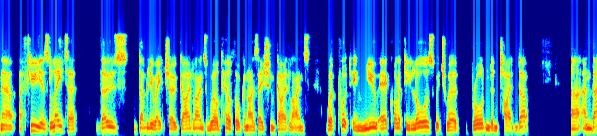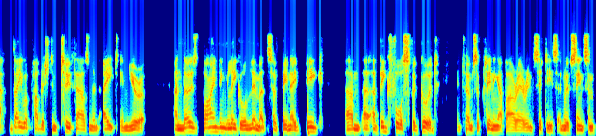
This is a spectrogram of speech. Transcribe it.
Now, a few years later, those WHO guidelines, World Health Organization guidelines, were put in new air quality laws, which were broadened and tightened up. Uh, and that they were published in 2008 in Europe. And those binding legal limits have been a big, um, a, a big force for good in terms of cleaning up our air in cities. And we've seen some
